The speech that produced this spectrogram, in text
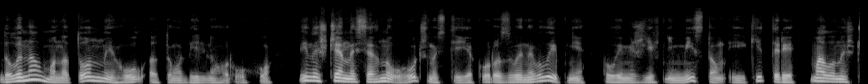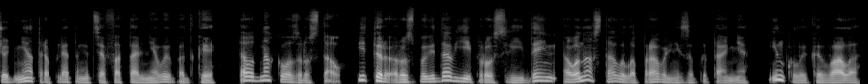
долинав монотонний гул автомобільного руху. Він іще не сягнув гучності, яку розвине в липні, коли між їхнім містом і Кіттері мало не щодня траплятимуться фатальні випадки, та однаково зростав. Пітер розповідав їй про свій день, а вона ставила правильні запитання, інколи кивала.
